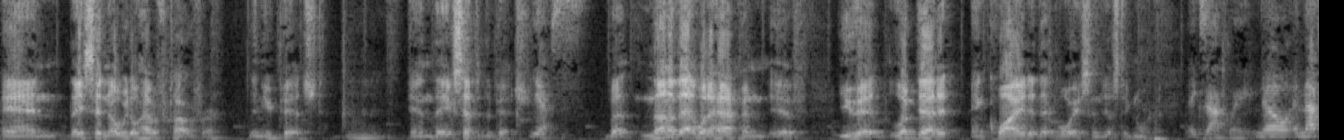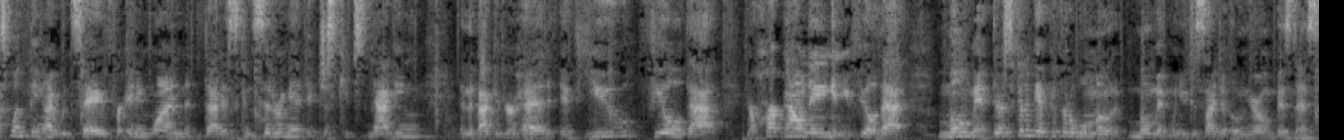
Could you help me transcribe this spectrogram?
and they said no, we don't have a photographer. Then you pitched, Mm-hmm. and they accepted the pitch. Yes. But none of that would have happened if you had looked at it and quieted that voice and just ignored it. Exactly. No, and that's one thing I would say for anyone that is considering it, it just keeps nagging in the back of your head. If you feel that your heart pounding and you feel that moment, there's going to be a pivotal mo- moment when you decide to own your own business.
